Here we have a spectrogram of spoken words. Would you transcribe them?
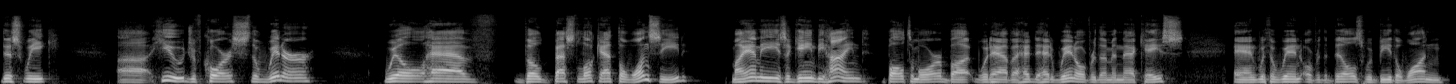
this week. Uh, huge, of course. The winner will have the best look at the one seed. Miami is a game behind Baltimore, but would have a head to head win over them in that case. And with a win over the Bills, would be the one.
